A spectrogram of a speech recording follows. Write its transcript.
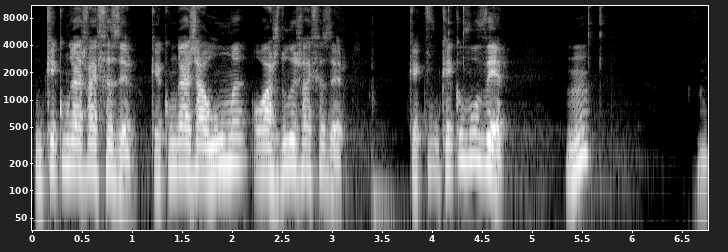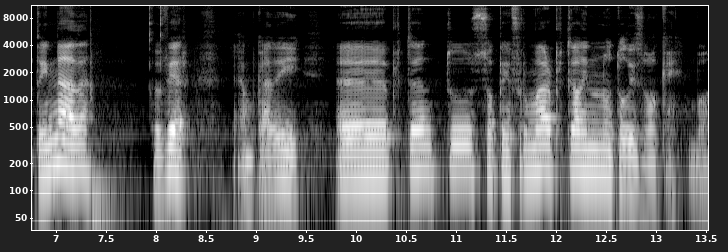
o que é que um gajo vai fazer? O que é que um gajo à uma ou às duas vai fazer? O que é que, que, é que eu vou ver? Hum? Não tenho nada para ver. É um bocado aí. Uh, portanto, só para informar, Portugal ainda não atualizou. Ok, boa.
